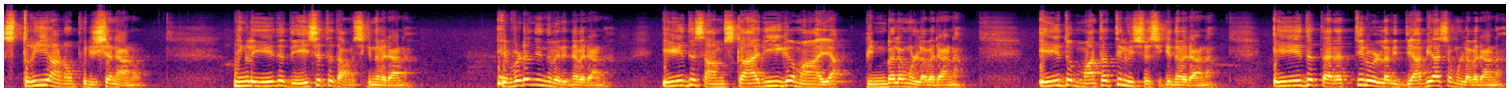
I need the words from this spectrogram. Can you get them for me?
സ്ത്രീയാണോ പുരുഷനാണോ? നിങ്ങൾ ഏത് ദേശത്ത് താമസിക്കുന്നവരാണ്? എവിടെ നിന്ന് വരുന്നവരാണ്? ഏത് സാംസ്കാരികമായ പിൻബലമുള്ളവരാണ്? ഏത് മതത്തിൽ വിശ്വസിക്കുന്നവരാണ്? ഏത് തരത്തിലുള്ള വിദ്യാഭ്യാസമുള്ളവരാണ്?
